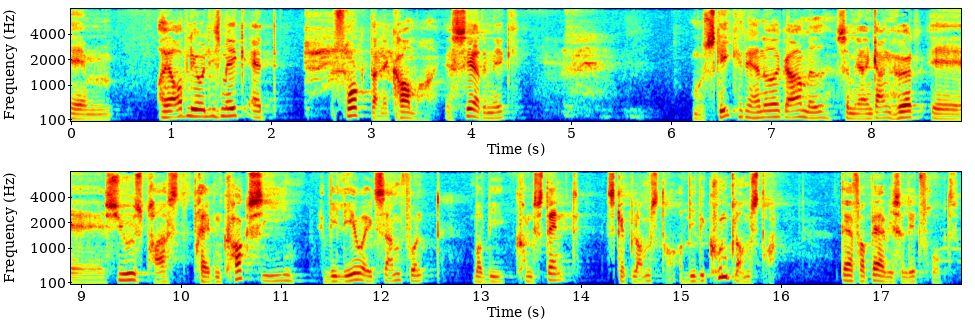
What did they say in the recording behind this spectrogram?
Øhm, og jeg oplever ligesom ikke, at frugterne kommer. Jeg ser dem ikke. Måske kan det have noget at gøre med, som jeg engang hørte øh, sygehuspræst Preben Kok sige, at vi lever i et samfund, hvor vi konstant skal blomstre, og vi vil kun blomstre. Derfor bærer vi så lidt frugt.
